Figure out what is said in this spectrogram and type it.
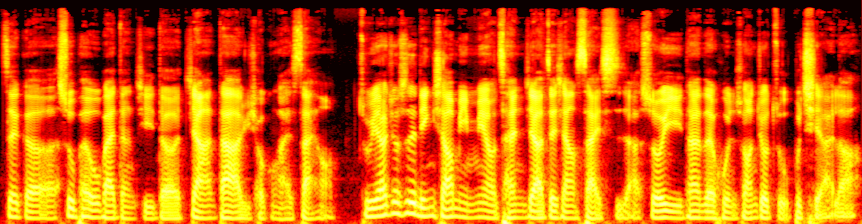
这个 Super 五百等级的加拿大羽球公开赛哦。主要就是林小敏没有参加这项赛事啊，所以她的混双就组不起来了。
